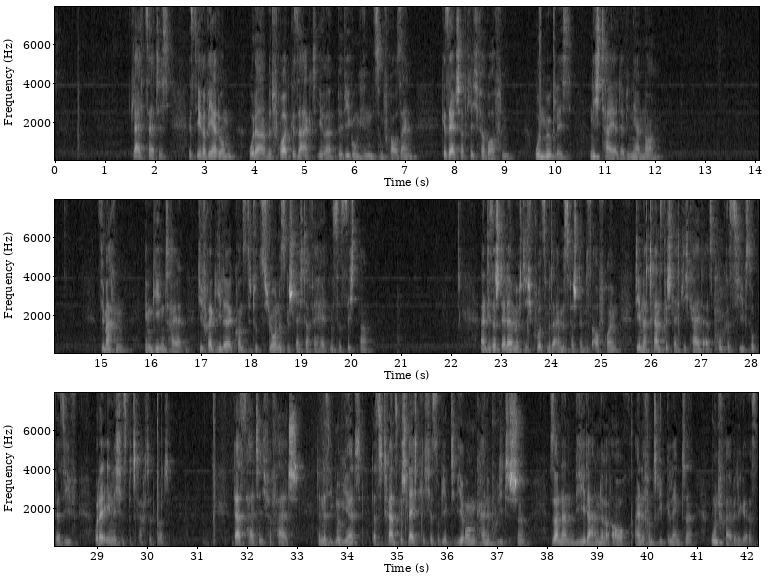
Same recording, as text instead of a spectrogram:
Gleichzeitig ist ihre Werdung oder mit Freud gesagt ihre Bewegung hin zum Frausein gesellschaftlich verworfen, unmöglich, nicht Teil der binären Norm. Sie machen im Gegenteil die fragile Konstitution des Geschlechterverhältnisses sichtbar. An dieser Stelle möchte ich kurz mit einem Missverständnis aufräumen, demnach Transgeschlechtlichkeit als progressiv, subversiv oder ähnliches betrachtet wird. Das halte ich für falsch, denn es ignoriert, dass die transgeschlechtliche Subjektivierung keine politische, sondern wie jede andere auch eine vom Trieb gelenkte, unfreiwillige ist.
